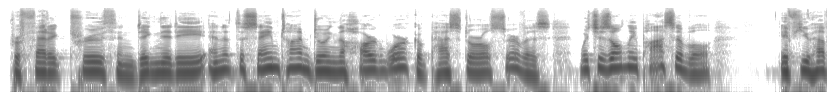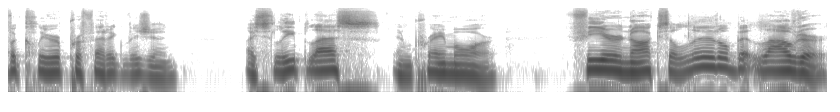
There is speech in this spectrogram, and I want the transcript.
prophetic truth and dignity, and at the same time doing the hard work of pastoral service, which is only possible if you have a clear prophetic vision. I sleep less and pray more. Fear knocks a little bit louder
